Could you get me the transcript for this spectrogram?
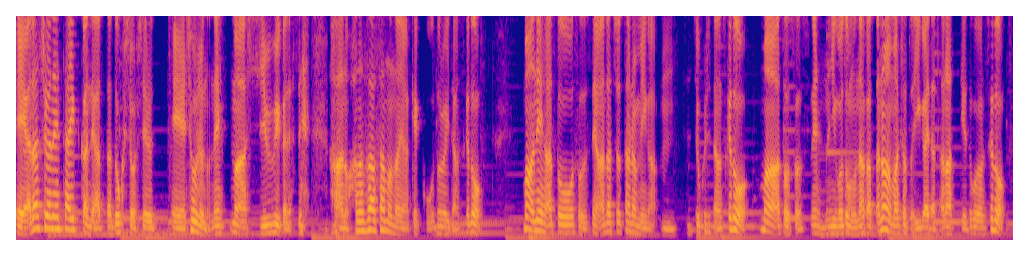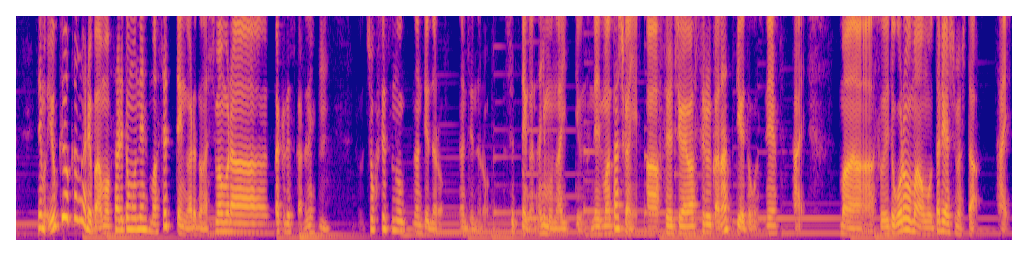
えー、足立がね、体育館であった読書をしている、えー、少女のね、まあ、CV がですね、あの、花沢さんの名には結構驚いたんですけど、まあね、あと、そうですね、足立とタラミが、うん、接触してたんですけど、まあ、あとそうですね、何事もなかったのは、まあ、ちょっと意外だったなっていうところなんですけど、でも、よくよく考えれば、まあ、二人ともね、まあ、接点があるのは島村だけですからね、うん。直接の、なんて言うんだろう、なんて言うんだろう、接点が何もないっていうので、ね、まあ、確かに、ああ、すれ違いはするかなっていうところですね。はい。まあ、そういうところを、まあ、思ったりはしました。はい。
